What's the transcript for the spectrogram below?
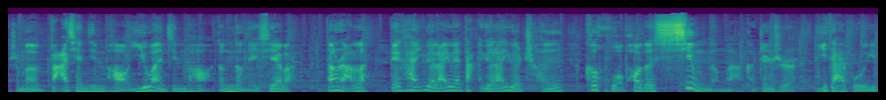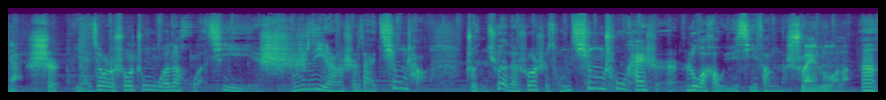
什么八千斤炮、一万斤炮等等那些吧。当然了，别看越来越大、越来越沉，可火炮的性能啊，可真是一代不如一代。是，也就是说，中国的火器实际上是在清朝，准确的说是从清初开始落后于西方的。衰落了。嗯，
